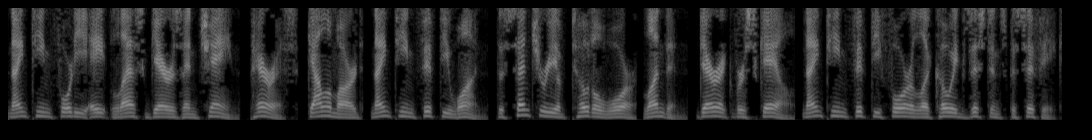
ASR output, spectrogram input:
1948 Les Guerres and Chain, Paris, Gallimard, 1951, The Century of Total War, London, Derek Verschoyle, 1954 La coexistence pacifique.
